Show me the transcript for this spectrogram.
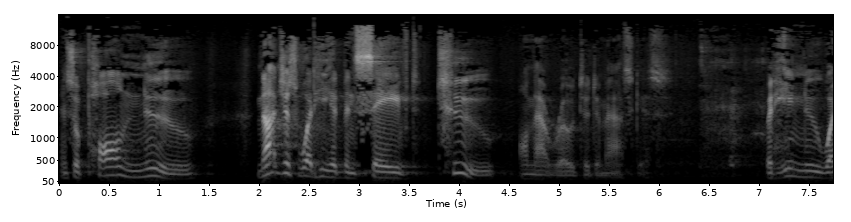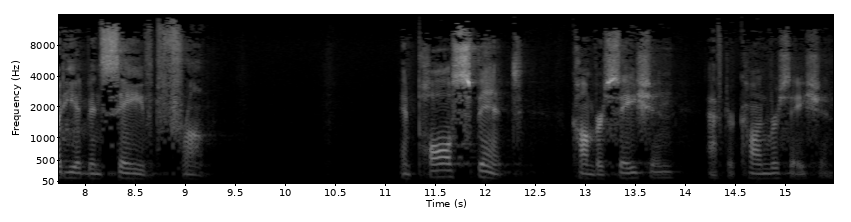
And so Paul knew not just what he had been saved to on that road to Damascus, but he knew what he had been saved from. And Paul spent conversation after conversation,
